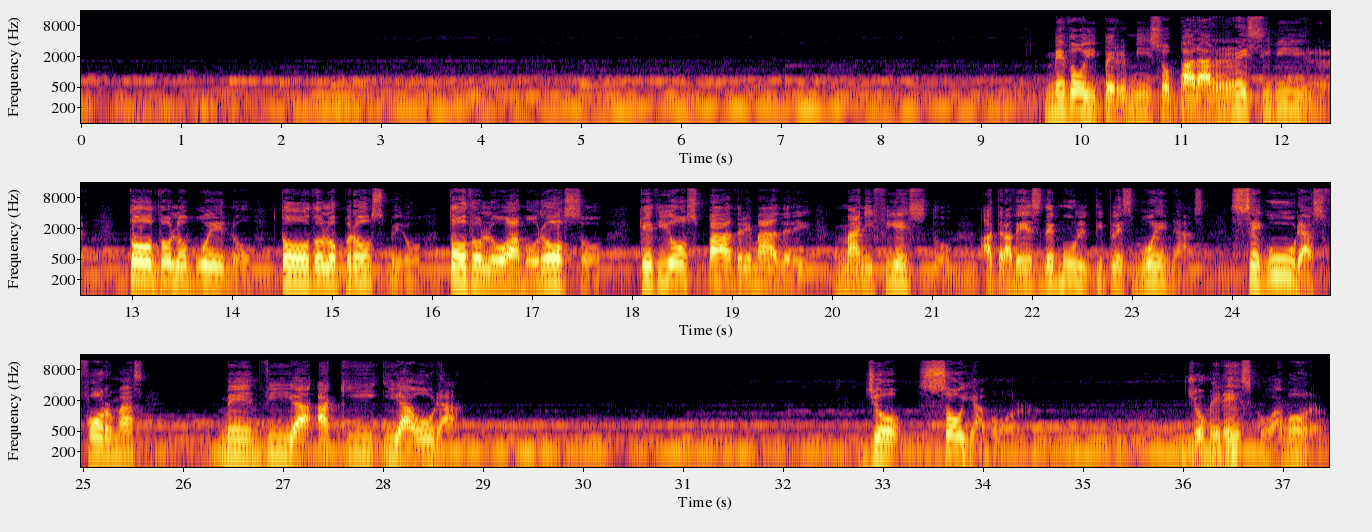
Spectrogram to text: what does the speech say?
Me doy permiso para recibir todo lo bueno, todo lo próspero, todo lo amoroso que Dios Padre Madre manifiesto a través de múltiples buenas, seguras formas me envía aquí y ahora. Yo soy amor. Yo merezco amor.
